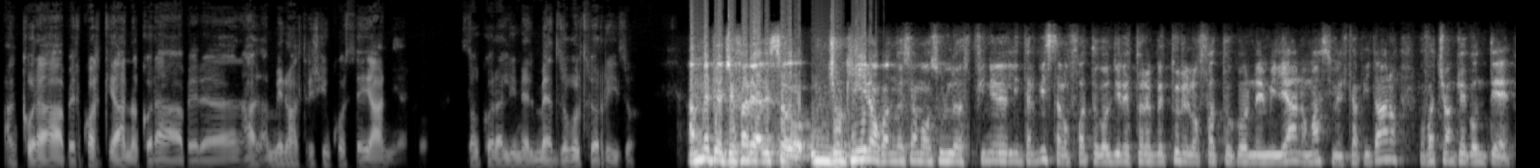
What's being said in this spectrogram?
ancora per qualche anno, ancora per almeno altri 5 o 6 anni. Ecco. Sto ancora lì nel mezzo col sorriso. A me piace fare adesso un giochino quando siamo sul finire dell'intervista, l'ho fatto col direttore Betturi, l'ho fatto con Emiliano, Massimo il capitano, lo faccio anche con te.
